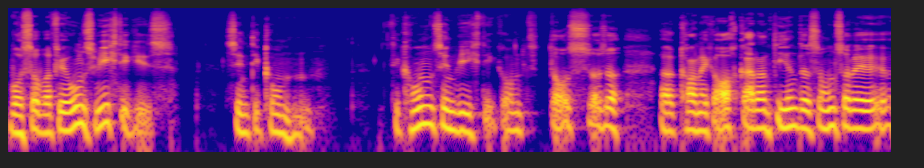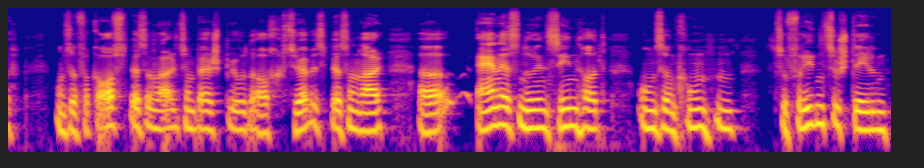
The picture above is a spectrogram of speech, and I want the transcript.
Was aber für uns wichtig ist, sind die Kunden. Die Kunden sind wichtig und das also, äh, kann ich auch garantieren, dass unsere, unser Verkaufspersonal zum Beispiel oder auch Servicepersonal äh, eines nur in Sinn hat, unseren Kunden zufriedenzustellen,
